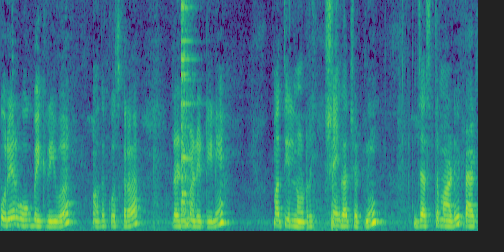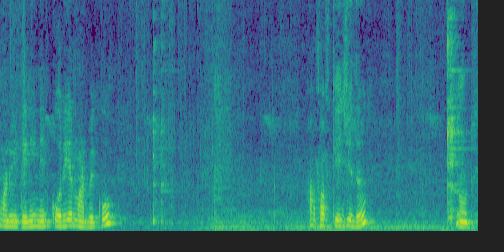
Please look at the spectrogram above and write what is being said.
ಕೊರಿಯರ್ ಹೋಗ್ಬೇಕ್ರಿ ಇವ. ಅದಕ್ಕೋಸ್ಕರ ರೆಡಿ ಮಾಡಿಟ್ಟೀನಿ. ಮತ್ತು ಇಲ್ಲಿ ನೋಡಿರಿ, ಶೇಂಗಾ ಚಟ್ನಿ. ಜಸ್ಟ್ ಮಾಡಿ ಪ್ಯಾಕ್ ಮಾಡಿ ಇಟ್ಟೀನಿ. ಇನ್ನೇನು ಕೊರಿಯರ್ ಮಾಡಬೇಕು? ಹಾಫ್ ಹಾಫ್ ಕೆ ಜಿದು ನೋಡ್ರಿ.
